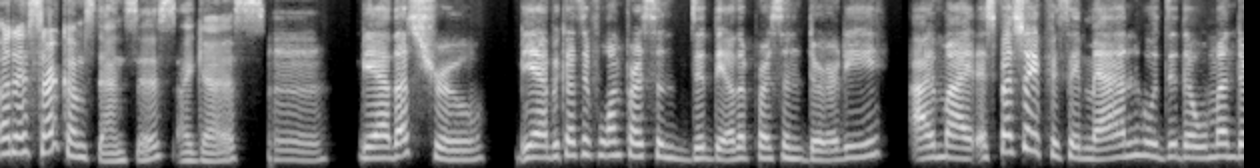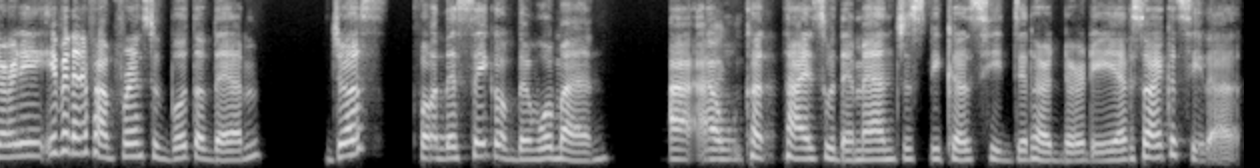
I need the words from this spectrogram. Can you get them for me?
Other circumstances, I guess. mm, yeah, that's true. Yeah, because if one person did the other person dirty, I might, especially if it's a man who did the woman dirty, even if I'm friends with both of them, just for the sake of the woman, I, I will cut ties with the man just because he did her dirty. So I could see that.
